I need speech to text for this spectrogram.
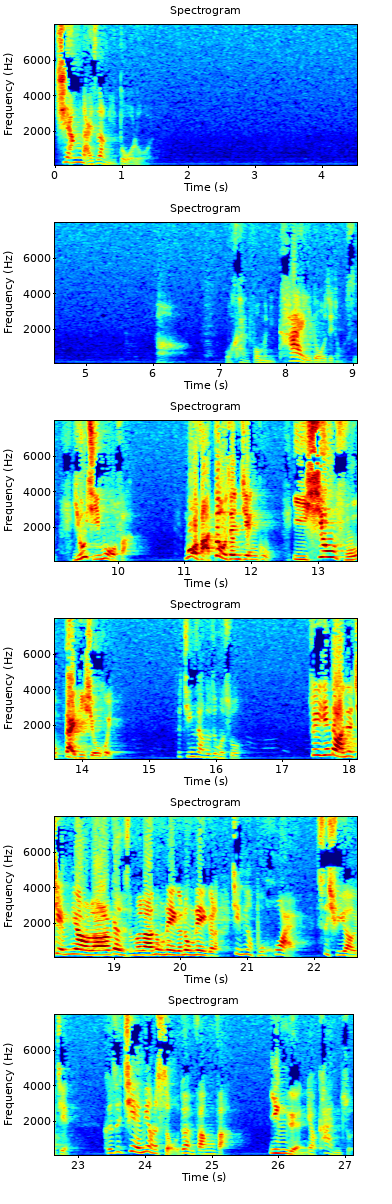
将来是让你堕落的。啊！我看佛门里太多这种事，尤其末法，末法斗争坚固，以修福代替修慧，这经上都这么说。所以一天到晚就建庙啦，干什么啦？弄那个弄那个了。建庙不坏，是需要建，可是建庙的手段方法、因缘要看准，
